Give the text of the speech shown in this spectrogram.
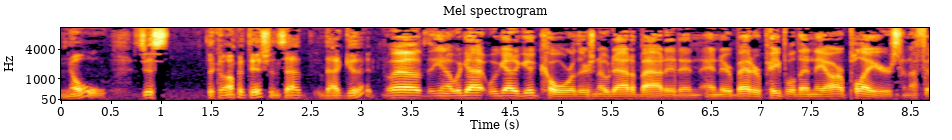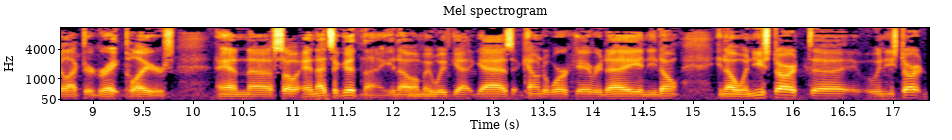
no, it's just the competition's that that good. Well, you know we got we got a good core. There's no doubt about it, and and they're better people than they are players, and I feel like they're great players. And uh, so, and that's a good thing, you know. I mean, we've got guys that come to work every day, and you don't, you know, when you start uh, when you start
